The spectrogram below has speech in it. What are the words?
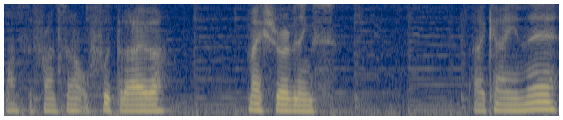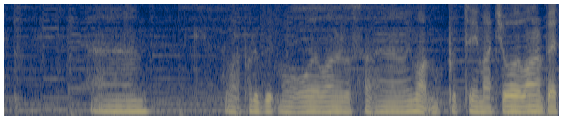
once the front's on it, we'll flip it over. Make sure everything's okay in there. Um, I might put a bit more oil on it or something. Uh, we might put too much oil on it,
